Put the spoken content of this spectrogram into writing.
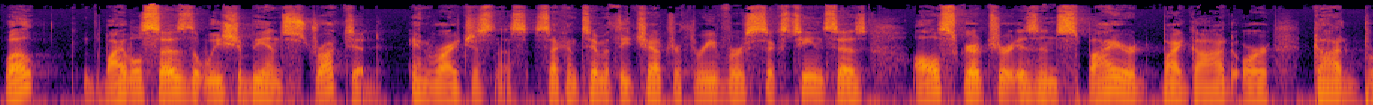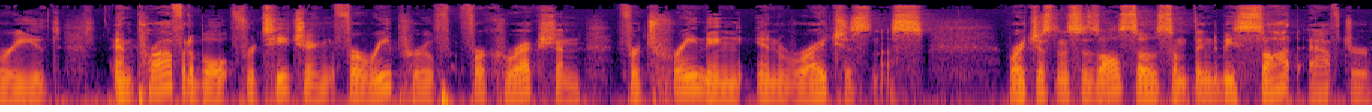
Well, the Bible says that we should be instructed in righteousness. 2 Timothy chapter 3 verse 16 says, "All scripture is inspired by God or God-breathed and profitable for teaching, for reproof, for correction, for training in righteousness." Righteousness is also something to be sought after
